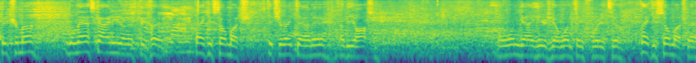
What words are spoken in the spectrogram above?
Big Tramon, the last guy I need on this big. Thank you so much. Get you right down there. That'd be awesome. My one guy here's got one thing for you too. Thank you so much, man.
